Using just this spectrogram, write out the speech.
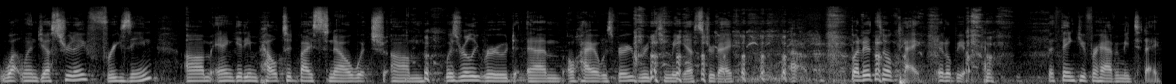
wetland yesterday, freezing, um, and getting pelted by snow, which um, was really rude. Um, Ohio was very rude to me yesterday. Uh, but it's okay. It'll be okay. But thank you for having me today.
